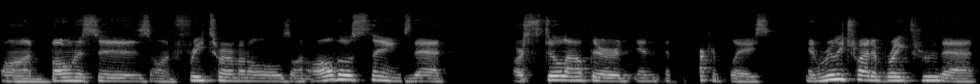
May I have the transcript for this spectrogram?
on bonuses, on free terminals, on all those things that are still out there in, in, in the marketplace, and really try to break through that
